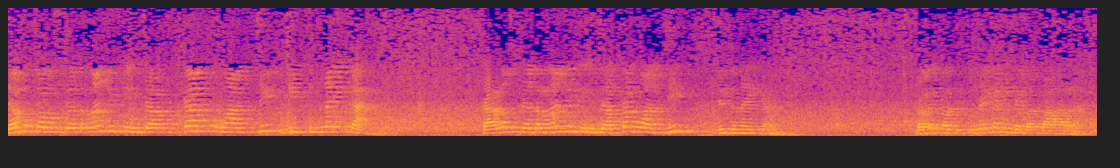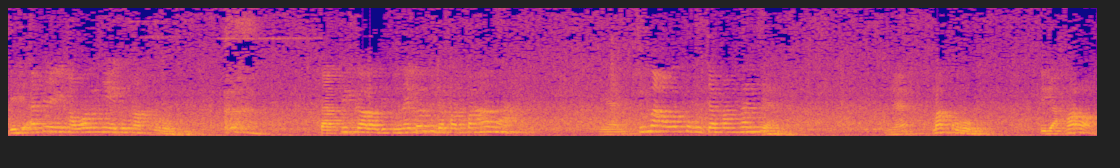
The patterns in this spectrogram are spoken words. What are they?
Namun kalau sudah terlanjur diucapkan wajib ditunaikan. Kalau sudah terlanjur diucapkan wajib ditunaikan. Bahkan kalau ditunaikan ini dapat pahala. Jadi ada yang awalnya itu makruh. Tapi kalau ditunaikan itu dapat pahala. Ya, cuma awal pengucapan saja. Ya, makruh. Tidak haram.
